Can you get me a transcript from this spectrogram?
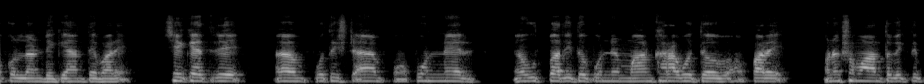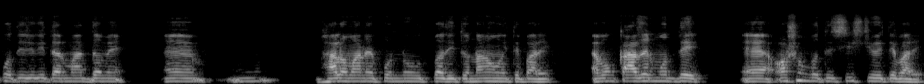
অকল্যাণ ডেকে আনতে পারে। সেক্ষেত্রে আহ, প্রতিষ্ঠান প- পণ্যের উৎপাদিত পণ্যের মান খারাপ হতে পারে। অনেক সময় আন্তঃব্যক্তিক প্রতিযোগিতার মাধ্যমে ভালো মানের পণ্য উৎপাদিত না হইতে পারে এবং কাজের মধ্যে আহ, অসঙ্গতির সৃষ্টি হইতে পারে।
